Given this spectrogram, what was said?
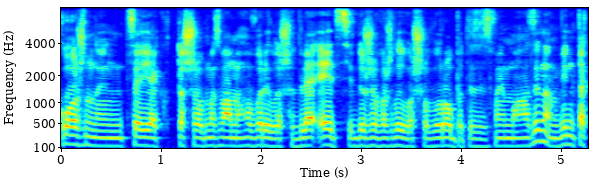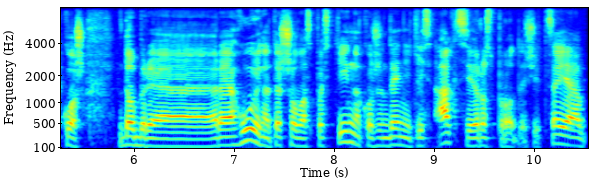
кожен це як те, що ми з вами говорили, що для Etsy дуже важливо, що ви робите зі своїм магазином. Він також добре реагує на те, що у вас постійно кожен день якісь акції, розпродажі. Це я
